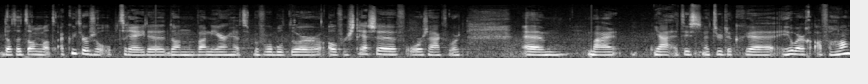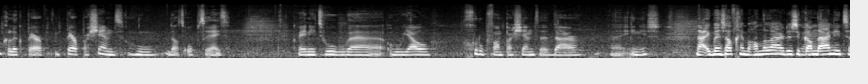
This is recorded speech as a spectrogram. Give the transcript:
dat het dan wat acuter zal optreden dan wanneer het bijvoorbeeld door overstressen veroorzaakt wordt. Um, maar ja, het is natuurlijk uh, heel erg afhankelijk per, per patiënt hoe dat optreedt. Ik weet niet hoe, hoe jouw groep van patiënten daarin is. Nou, ik ben zelf geen behandelaar, dus ik nee. kan daar niet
